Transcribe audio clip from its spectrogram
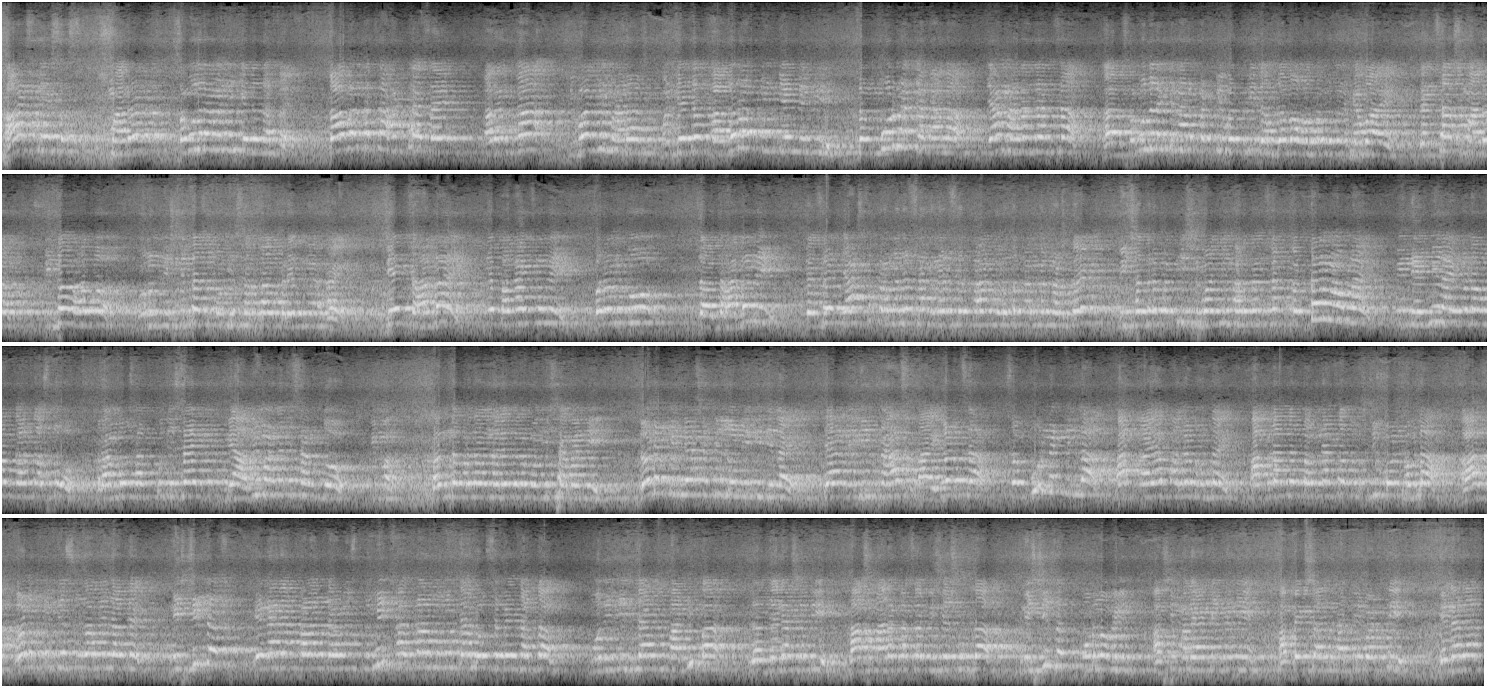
आज ते स्मारक समुद्रामध्ये केलं जात आहे. का बरं त्याचा हट्ट आहे? कारण का शिवाजी महाराज म्हणजे जर फादर ऑफ इंडियन नेव्ही संपूर्ण जगाला त्या महाराजांचा समुद्र किनारपट्टीवरती दबदबा होता म्हणून हेवा आहे. त्यांचा स्मारक तिथं व्हावं म्हणून निश्चितच मोदी सरकार प्रयत्न आहे. जे झालंय ते बघायचं नाही. परंतु ज- झालं नाही. त्याचं जास्त प्रमाणात सांगण्याचं काम विरोधकांना नसतंय मी छत्र शिवाजी महाराजांचा कट्टर मावळा आहे मी नेहमी रायगडावर जात असतो रामभाऊ सातपुते साहेब मी अभिमानाने सांगतो की पंतप्रधान नरेंद्र मोदी साहेबांनी गड किल्ल्यासाठी जो निधी दिलाय त्या निधीचा आज रायगडचा संपूर्ण किल्ला हा कायापालट होत आहे आपला जर बघण्याचा दृष्टिकोन ठेवला. आज गड किल्ले सुधारले जात आहेत निश्चितच येणाऱ्या काळात ज्यावेळी तुम्ही खासदार म्हणून त्या लोकसभेत जाताल. मोदीजींच्या पाठिंबा देण्यासाठी हा स्मारकाचा विषय सुद्धा निश्चितच पूर्ण होईल अशी मला या ठिकाणी अपेक्षा खात्री वाटते. येणाऱ्या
